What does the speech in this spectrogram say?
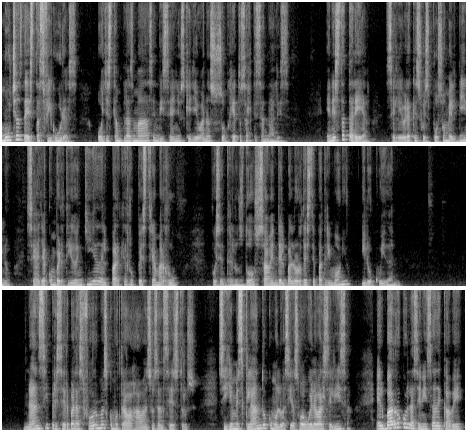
Muchas de estas figuras hoy están plasmadas en diseños que llevan a sus objetos artesanales. En esta tarea celebra que su esposo Melvino se haya convertido en guía del Parque Rupestre Amarrú, pues entre los dos saben del valor de este patrimonio y lo cuidan. Nancy preserva las formas como trabajaban sus ancestros, sigue mezclando como lo hacía su abuela Barcelisa, el barro con la ceniza de cabé,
